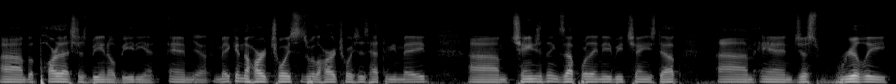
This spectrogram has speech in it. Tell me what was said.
Um, but part of that's just being obedient and Yeah. making the hard choices where the hard choices have to be made, um, changing things up where they need to be changed up, um, and just really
